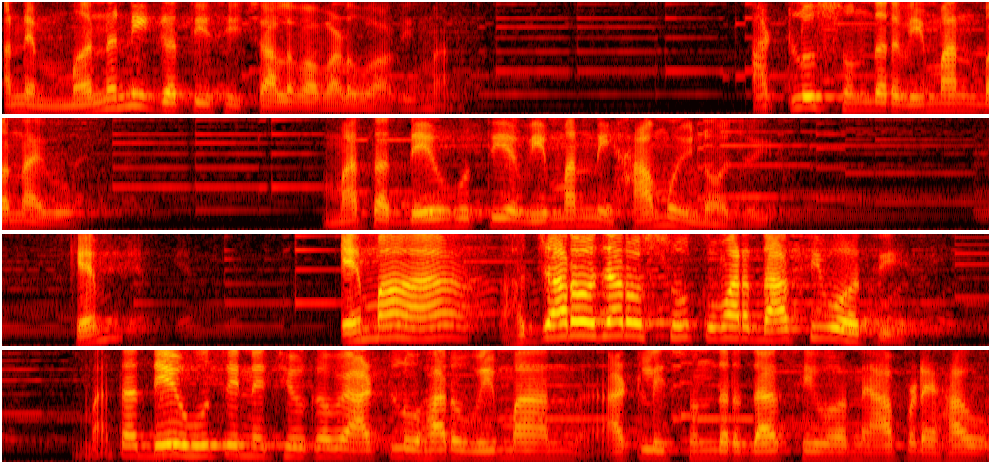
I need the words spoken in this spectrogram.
અને મનની ગતિથી ચાલવા વાળું આ વિમાન. આટલું સુંદર વિમાન બનાવ્યું. માતા દેવહૂતિએ વિમાનની હામુય ન જોયું. કેમ? એમાં હજારો હજારો સુકુમાર દાસીઓ હતી. માતા દેવહૂતિને થયું કે હવે આટલું સારું વિમાન, આટલી સુંદર દાસીઓ અને આપણે હાવ,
